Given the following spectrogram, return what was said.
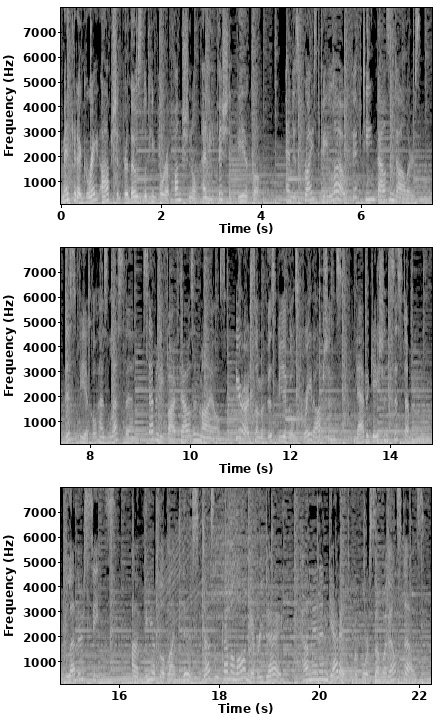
make it a great option for those looking for a functional and efficient vehicle and is priced below $15,000. This vehicle has less than 75,000 miles. Here are some of this vehicle's great options. Navigation system, leather seats. A vehicle like this doesn't come along every day. Come in and get it before someone else does.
